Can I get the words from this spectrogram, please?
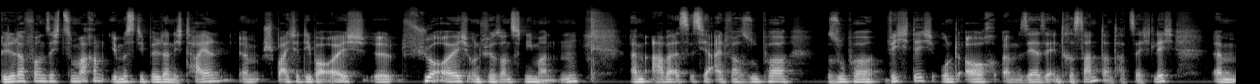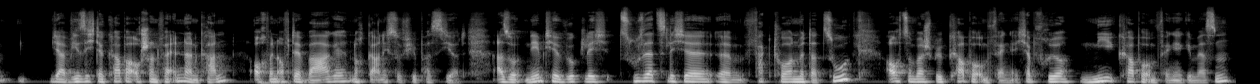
Bilder von sich zu machen. Ihr müsst die Bilder nicht teilen, ähm, speichert die bei euch, äh, für euch und für sonst niemanden. Ähm, aber es ist ja einfach super, super wichtig und auch ähm, sehr, sehr interessant dann tatsächlich, ähm, ja, wie sich der Körper auch schon verändern kann, auch wenn auf der Waage noch gar nicht so viel passiert. Also nehmt hier wirklich zusätzliche ähm, Faktoren mit dazu, auch zum Beispiel Körperumfänge. Ich habe früher nie Körperumfänge gemessen.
